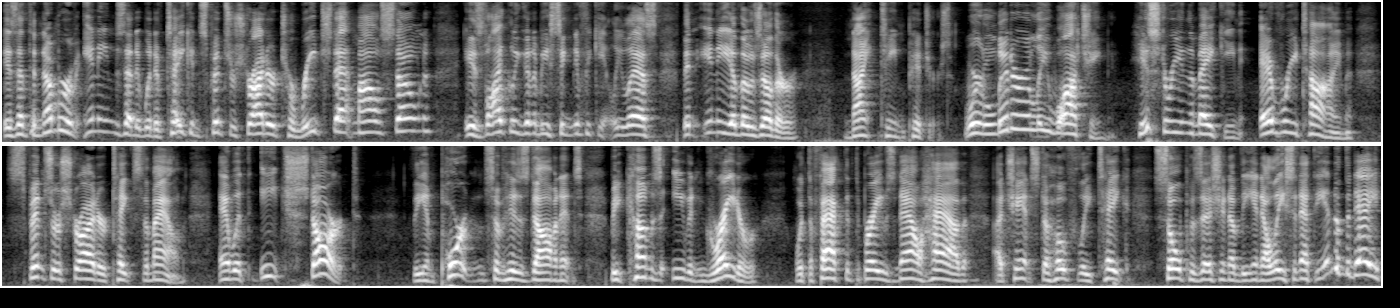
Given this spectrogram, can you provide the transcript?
is that the number of innings that it would have taken Spencer Strider to reach that milestone is likely going to be significantly less than any of those other 19 pitchers. We're literally watching history in the making every time Spencer Strider takes the mound. And with each start, the importance of his dominance becomes even greater with the fact that the Braves now have a chance to hopefully take sole possession of the NL East. And at the end of the day,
